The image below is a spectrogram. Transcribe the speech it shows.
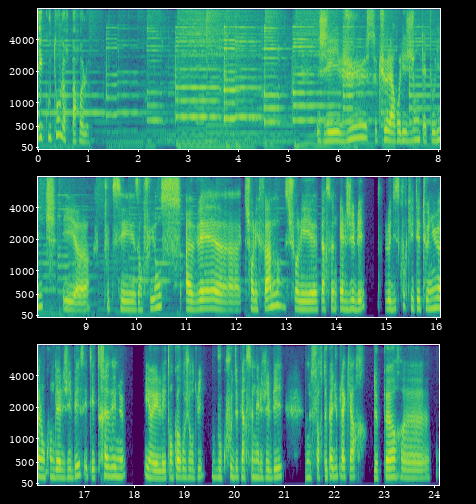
Écoutons leurs paroles. J'ai vu ce que la religion catholique et euh, toutes ses influences avaient euh, sur les femmes, sur les personnes LGB. Le discours qui était tenu à l'encontre des LGB était très haineux et euh, il l'est encore aujourd'hui. Beaucoup de personnes LGB ne sortent pas du placard de peur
